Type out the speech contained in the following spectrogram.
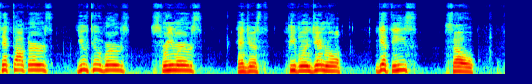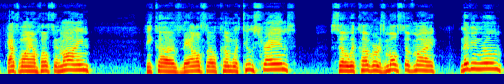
TikTokers, YouTubers, streamers, and just people in general get these. So that's why I'm posting mine because they also come with two strands. So it covers most of my living room.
